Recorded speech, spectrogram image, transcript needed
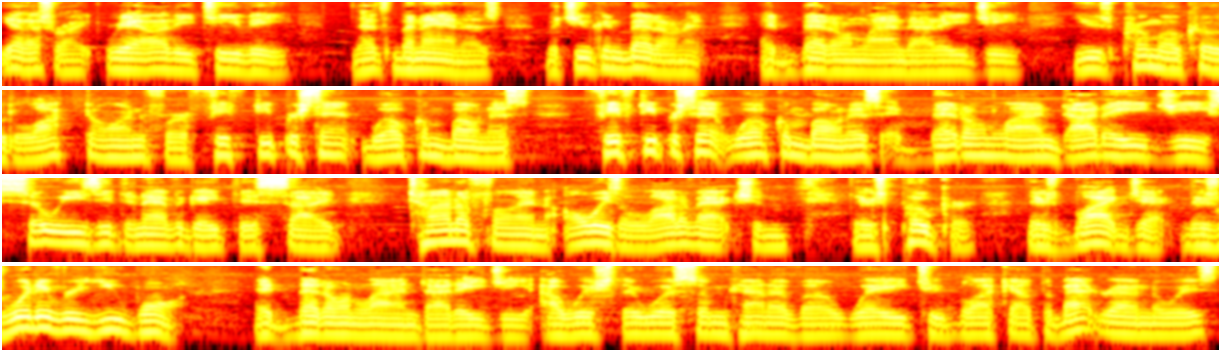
Yeah, that's right, reality TV. That's bananas, but you can bet on it at betonline.ag. Use promo code locked on for a 50% welcome bonus. 50% welcome bonus at betonline.ag. So easy to navigate this site. Ton of fun, always a lot of action. There's poker, there's blackjack, there's whatever you want at betonline.ag. I wish there was some kind of a way to block out the background noise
